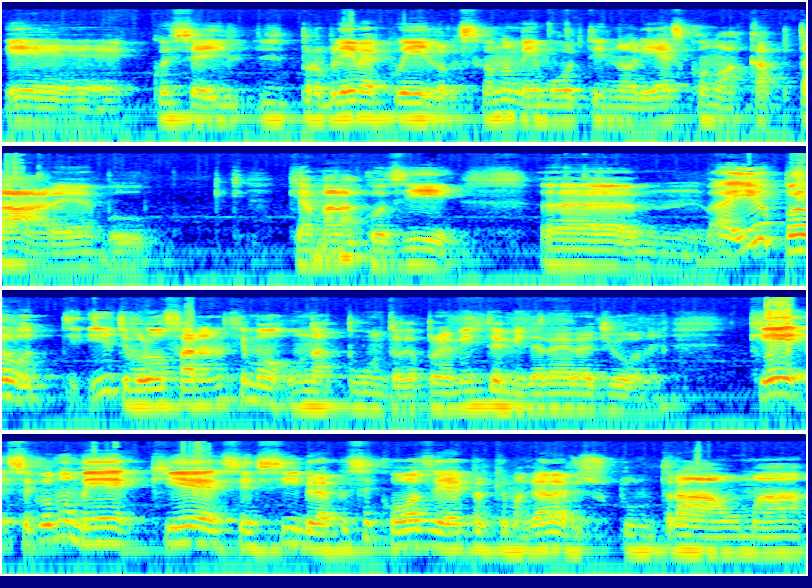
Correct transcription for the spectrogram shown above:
E questo è il, il problema è quello che secondo me molti non riescono a captare, boh, chiamala Mhm. così. Ma io, però, io ti volevo fare un attimo un appunto che probabilmente mi darai ragione. Che secondo me chi è sensibile a queste cose è perché magari ha vissuto un trauma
